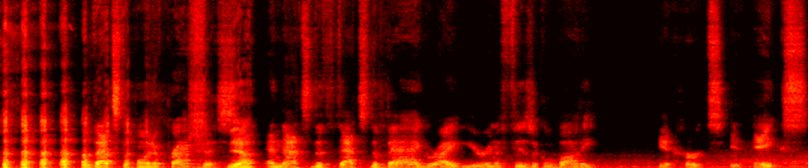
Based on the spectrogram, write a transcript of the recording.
well that's the point of practice. Yeah. And that's the that's the bag, right? You're in a physical body. It hurts, it aches,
